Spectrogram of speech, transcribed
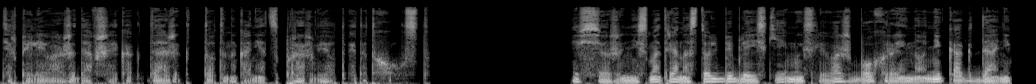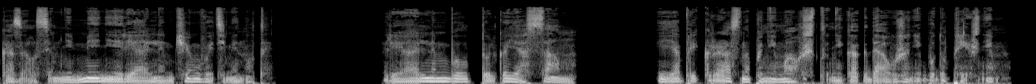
терпеливо ожидавшая, когда же кто-то, наконец, прорвет этот холст. И все же, несмотря на столь библейские мысли, ваш бог Рейно никогда не казался мне менее реальным, чем в эти минуты. Реальным был только я сам, и я прекрасно понимал, что никогда уже не буду прежним.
